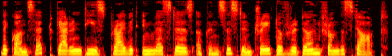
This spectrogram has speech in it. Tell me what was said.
The concept guarantees private investors a consistent rate of return from the start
